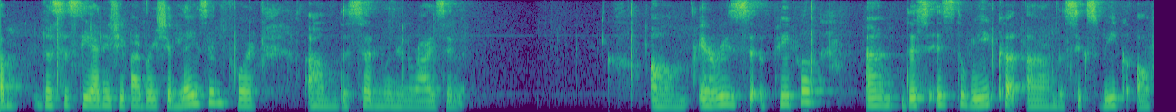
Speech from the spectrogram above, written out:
Um, this is the energy vibration lazing for um, the sun, moon, and rising um, Aries people. Um, this is the week, um, the sixth week of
